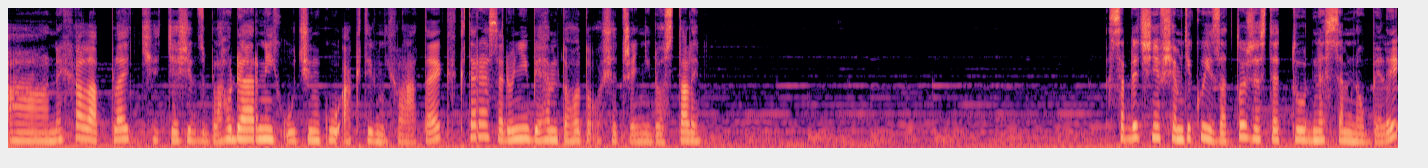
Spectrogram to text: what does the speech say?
a nechala pleť těžit z blahodárných účinků aktivních látek, které se do ní během tohoto ošetření dostaly. Srdečně všem děkuji za to, že jste tu dnes se mnou byli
